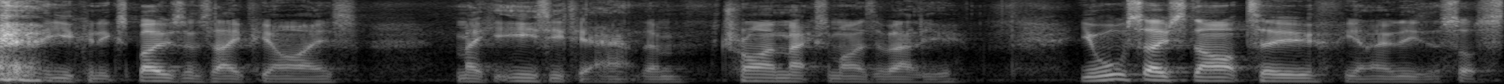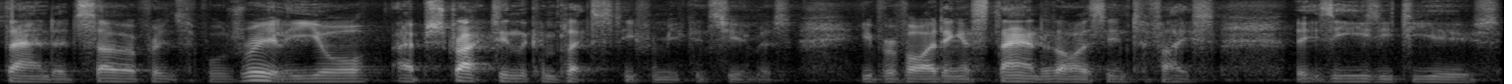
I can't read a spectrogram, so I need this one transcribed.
you can expose as APIs, make it easy to add them, try and maximize the value. You also start to, you know, these are sort of standard SOA principles, really, you're abstracting the complexity from your consumers. You're providing a standardized interface that is easy to use.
